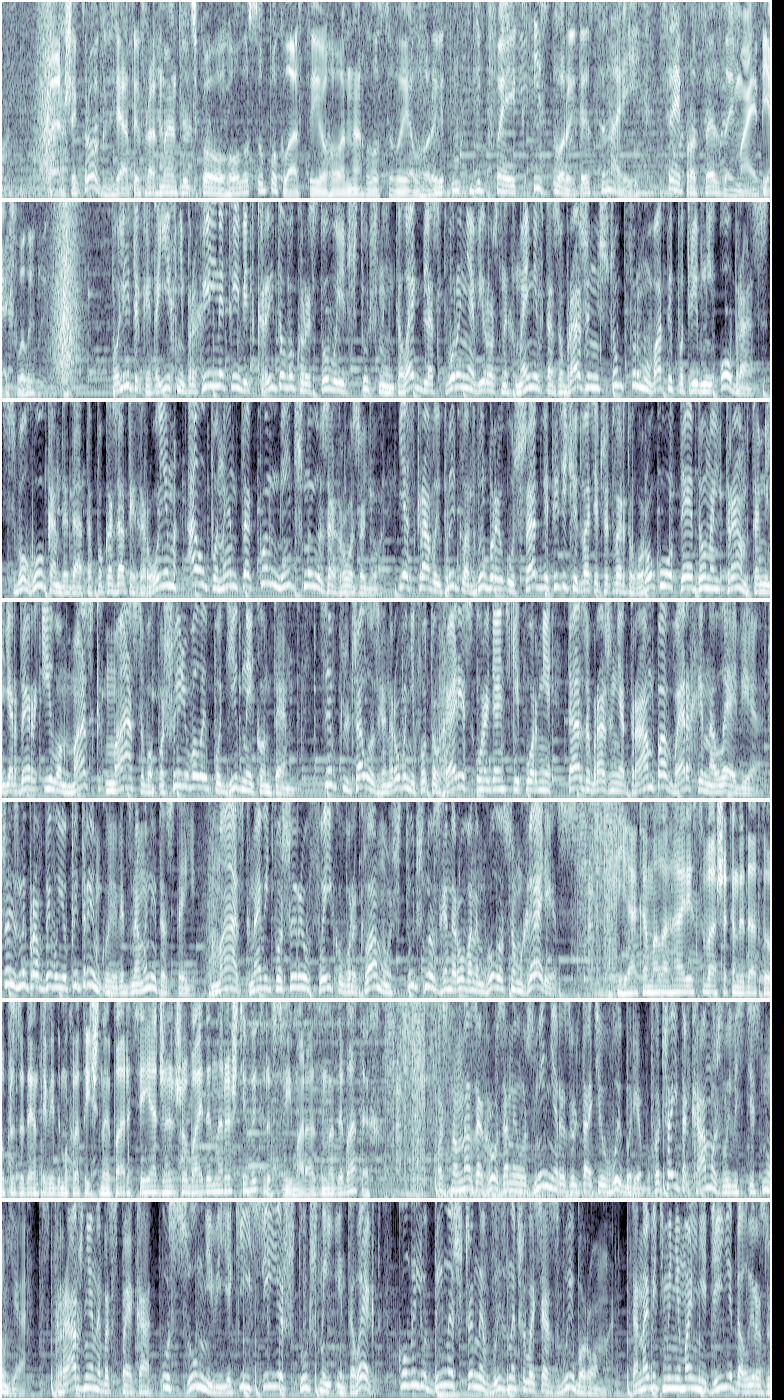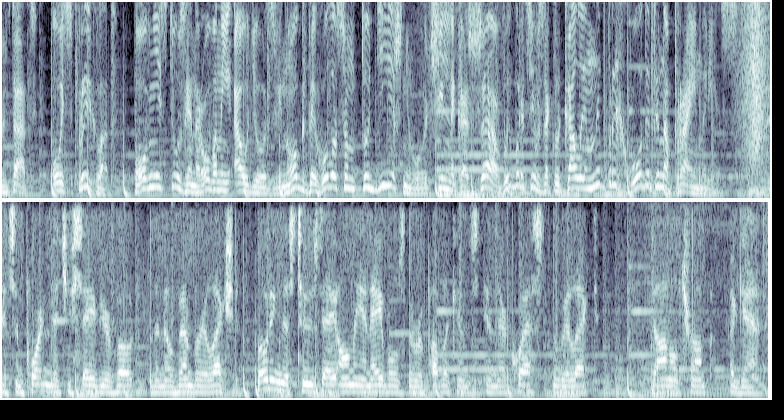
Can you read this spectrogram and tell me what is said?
Перший крок взяти фрагмент людського голосу, покласти його на голосовий алгоритм, діпфейк і створити сценарій. Цей процес займає 5 хвилин. Політики та їхні прихильники відкрито використовують штучний інтелект для створення вірусних мемів та зображень, щоб формувати потрібний образ, свого кандидата показати героєм, а опонента комічною загрозою. Яскравий приклад вибори у США 2024 року, де Дональд Трамп та мільярдер Ілон Маск масово поширювали подібний контент. Це включало згенеровані фото Гарріс у радянській формі та зображення Трампа верхи на леві, чи з неправдивою підтримкою від знаменитостей. Маск навіть поширив фейкову рекламу штучно згенерованим голосом Гарріс. Я Камала Гарріс, ваша кандидатка у президенти від демократичної партії, адже Джо Байден нарешті викрив свій маразм на дебатах. Основна загроза не у зміні результатів виборів, хоча й така можливість існує. Справжня небезпека у сумніві, який сіє штучний інтелект, коли людина ще не визначилася з вибором. Та навіть мінімальні дії дали результат. Ось приклад: повністю згенерований аудіодзвінок, де голосом тодішнього очільника США виборців закликали не приходити на праймеріс. It's important that you save your vote for the November election. Voting this Tuesday only enables the Republicans in their quest to elect Donald Trump again.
